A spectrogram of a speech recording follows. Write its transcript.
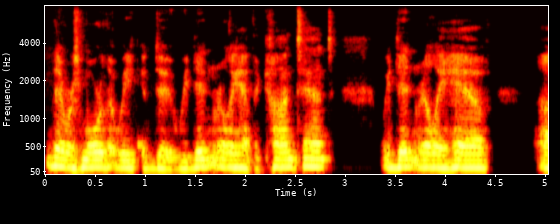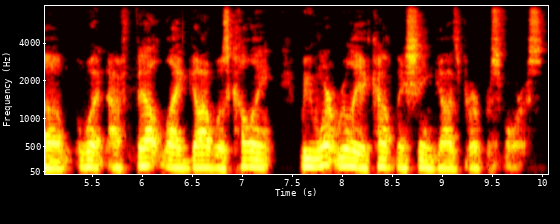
there was more that we could do. We didn't really have the content. We didn't really have uh, what I felt like God was calling. We weren't really accomplishing God's purpose for us.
